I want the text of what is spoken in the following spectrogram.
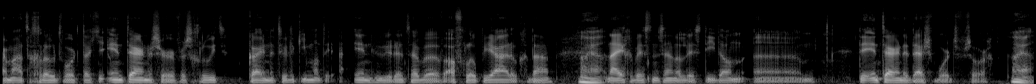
dermate groot wordt dat je interne service groeit, kan je natuurlijk iemand inhuren. Dat hebben we afgelopen jaren ook gedaan. oh ja, Een eigen business analyst die dan ehm, de interne dashboards verzorgt. oh ja.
